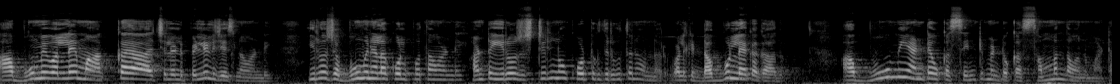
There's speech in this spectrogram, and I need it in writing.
ఆ భూమి వల్లే మా అక్క చెల్లెళ్ళు పెళ్ళిళ్ళు చేసినామండి. ఈరోజు ఆ భూమిని ఎలా కోల్పోతామండి? అంటే ఈరోజు స్టిల్ నో కోర్టుకు తిరుగుతూనే ఉన్నారు. వాళ్ళకి డబ్బులు లేక కాదు. ఆ భూమి అంటే ఒక సెంటిమెంట్ ఒక సంబంధం అనమాట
